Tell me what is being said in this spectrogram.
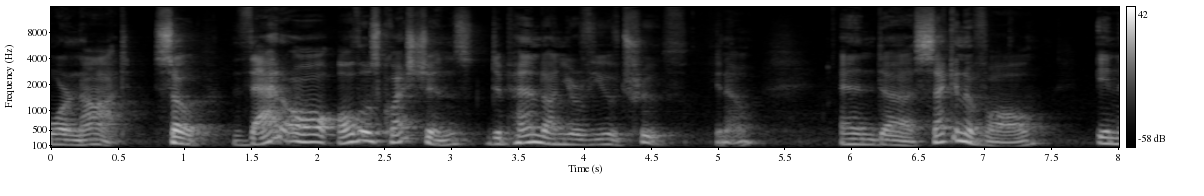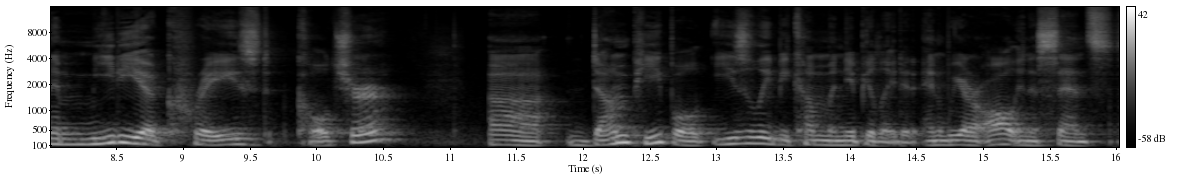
or not. So that all all those questions depend on your view of truth, you know. And uh, second of all, in a media crazed culture, uh, dumb people easily become manipulated, and we are all, in a sense,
